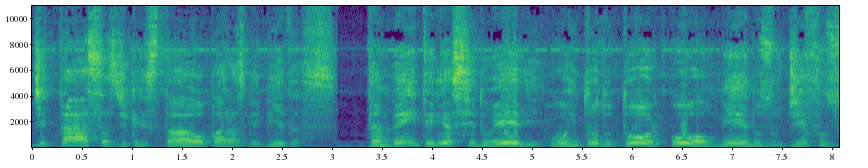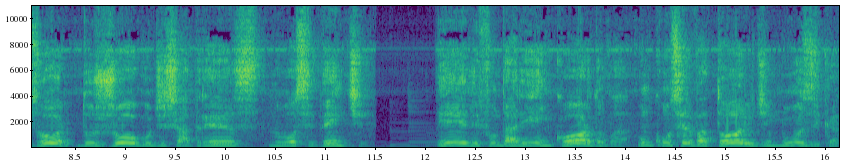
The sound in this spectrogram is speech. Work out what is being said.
de taças de cristal para as bebidas. Também teria sido ele o introdutor, ou ao menos o difusor, do jogo de xadrez no Ocidente. Ele fundaria em Córdoba um conservatório de música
